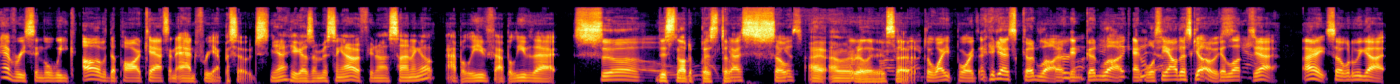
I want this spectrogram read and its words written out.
every single week of the podcast and ad-free episodes. Yeah, you guys are missing out if you're not signing up. I believe, I believe that. So This is not a pistol. Yes. So I, I'm really excited. the whiteboard. I guess good luck and good luck, and we'll see how this goes. Good luck. Yeah. All right. So what do we got?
